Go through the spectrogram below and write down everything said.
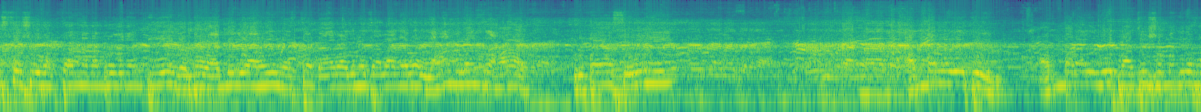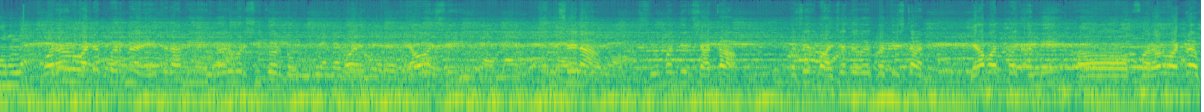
समस्त शिवभक्तांना नम्र विनंती गर्दी वाढलेली आहे. रस्ता डाव्या बाजूने चाला आणि आपण लहान मुलांचा हात कृपया सोडू नये अंबाला येथील. अंबाला येथे प्राचीन शिव मंदिर झालेलं वरण वाटप करणं हे तर आम्ही दरवर्षी करतो. पण यावर्षी शिवसेना शिवमंदिर शाखा तसेच भालचंद्र प्रतिष्ठान याबाबत आम्ही फराळ वाटप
